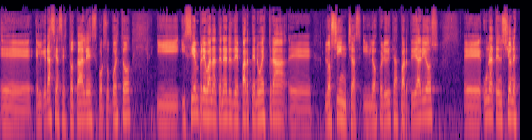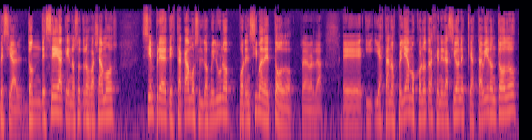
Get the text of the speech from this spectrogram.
eh, el gracias es totales, por supuesto. Y, siempre van a tener de parte nuestra eh, los hinchas y los periodistas partidarios eh, una atención especial. Donde sea que nosotros vayamos, siempre destacamos el 2001 por encima de todo, la verdad. Eh, y, y hasta nos peleamos con otras generaciones que hasta vieron todo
